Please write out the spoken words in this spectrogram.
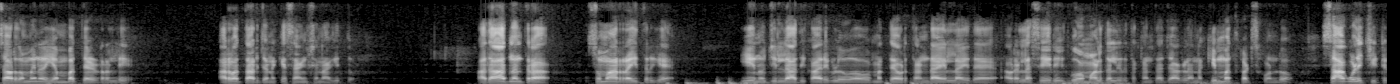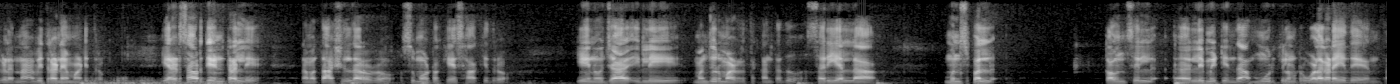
ಸಾವಿರದ ಒಂಬೈನೂರ ಎಂಬತ್ತೆರಡರಲ್ಲಿ ಅರವತ್ತಾರು ಜನಕ್ಕೆ ಸ್ಯಾಂಕ್ಷನ್ ಆಗಿತ್ತು. ಅದಾದ ನಂತರ ಸುಮಾರು ರೈತರಿಗೆ, ಏನು ಜಿಲ್ಲಾಧಿಕಾರಿಗಳು, ಮತ್ತು ಅವ್ರ ತಂಡ ಎಲ್ಲ ಇದೆ, ಅವರೆಲ್ಲ ಸೇರಿ ಗೋಮಾಳದಲ್ಲಿರ್ತಕ್ಕಂಥ ಜಾಗಗಳನ್ನು ಕಿಮ್ಮತ್ತು ಕಟ್ಸ್ಕೊಂಡು ಸಾಗುವಳಿ ಚೀಟಿಗಳನ್ನು ವಿತರಣೆ ಮಾಡಿದರು. ಎರಡು ಸಾವಿರದ ಎಂಟರಲ್ಲಿ ನಮ್ಮ ತಹಶೀಲ್ದಾರವರು ಸುಮೋಟೋ ಕೇಸ್ ಹಾಕಿದರು. ಏನು ಜಾ ಇಲ್ಲಿ ಮಂಜೂರು ಮಾಡಿರ್ತಕ್ಕಂಥದ್ದು ಸರಿಯಲ್ಲ. ಮುನ್ಸಿಪಲ್ ಕೌನ್ಸಿಲ್ ಲಿಮಿಟಿಂದ ಮೂರು ಕಿಲೋಮೀಟ್ರ್ ಒಳಗಡೆ ಇದೆ ಅಂತ.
